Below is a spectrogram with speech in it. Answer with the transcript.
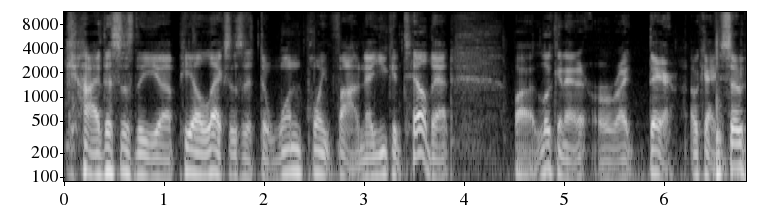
guy. This is the uh, PLX. This is at the 1.5. Now you can tell that by looking at it right there. Okay, so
